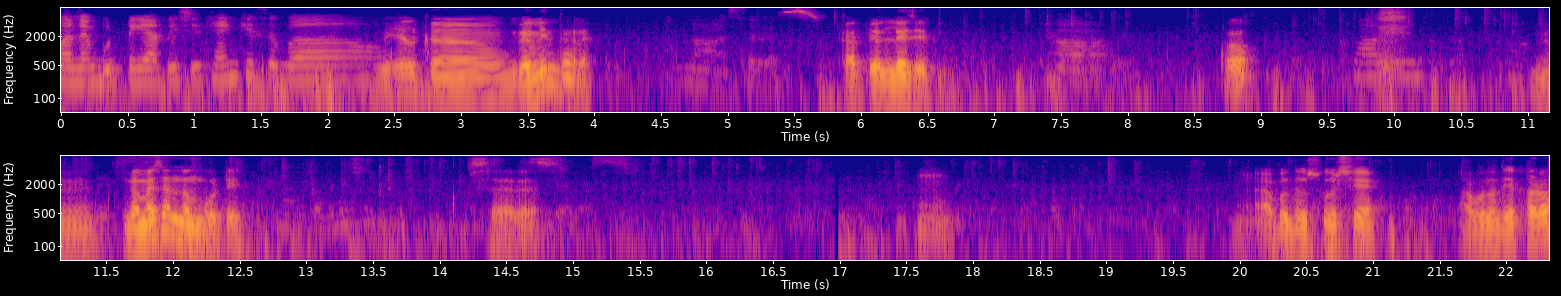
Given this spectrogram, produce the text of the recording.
મને બુટ્ટી આપી છે. થેન્ક યુ શુભમ. વેલકમ ગમી ને તને? કા પેલ લેજે? હા. ગમે છે ને તમ બુટ્ટી? સરસ. આ બધું શું છે? આ બધું દેખાડો.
